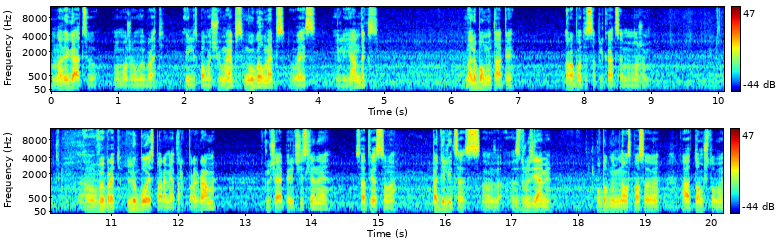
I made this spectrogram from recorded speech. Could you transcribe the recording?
Навигацию мы можем выбрать или с помощью Maps, Google Maps, Waze или Яндекс. На любом этапе работы с аппликацией мы можем э, выбрать любой из параметров программы, включая перечисленные. Соответственно, поделиться с, э, с друзьями удобными нам способами о том, что мы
